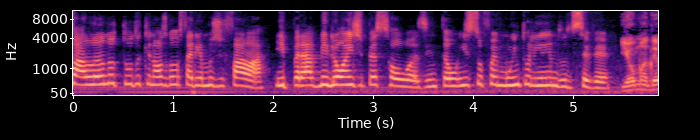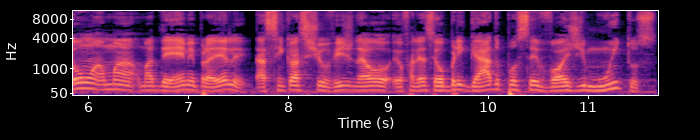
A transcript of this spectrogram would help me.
falando tudo que nós gostaríamos de falar. E para milhões de pessoas. Então, isso foi muito lindo de se ver. E eu mandei uma, uma, uma DM pra ele, assim que eu assisti o vídeo, né? Eu, eu falei assim: obrigado por ser voz de muitos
